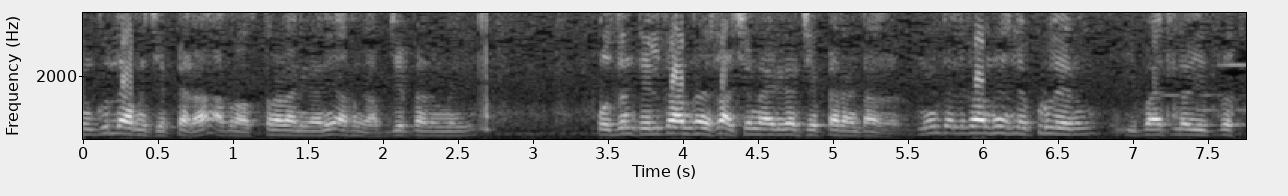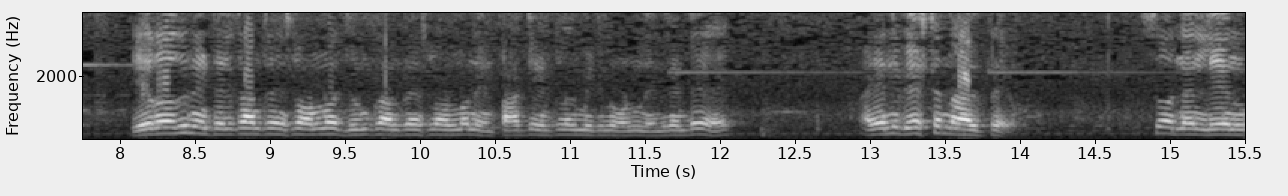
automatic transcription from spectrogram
ముగ్గురులో అతను చెప్పారా? అతను వస్తున్నాడని కానీ అతనికి అప్ చెప్పారని పొద్దున్న టెలికాన్ఫరెన్స్లో అచ్చెన్నాయుడు గారు చెప్పారంటారు. నేను టెలికాన్ఫరెన్స్లో ఎప్పుడు లేను. ఈ పార్టీలో ఇప్పుడు ఏ రోజు నేను టెలికాన్ఫరెన్స్లో ఉన్నా జూమ్ కాన్ఫరెన్స్లో ఉన్నా నేను పార్టీ ఇంటర్నల్ మీటింగ్లో ఉన్నాను ఎందుకంటే అవన్నీ వేస్ట్ అని నా అభిప్రాయం. సో నేను లేను.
